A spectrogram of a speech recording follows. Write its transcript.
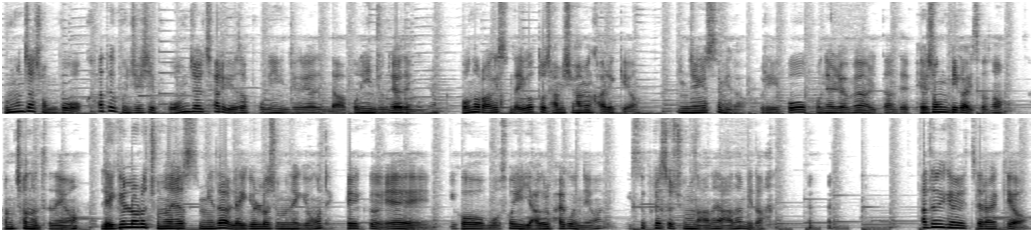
주문자 정보, 카드 분실 시 보험 절차를 위해서 본인 인증을 해야 된다. 본인 인증도 해야 되는군요. 번호로 하겠습니다. 이것도 잠시 화면 가릴게요. 인증했습니다. 그리고 보내려면 일단 내 배송비가 있어서 3,000원 드네요. 레귤러로 주문하셨습니다. 레귤러 주문의 경우 택배그에 이거 뭐 소위 약을 팔고 있네요. 익스프레스 주문 안, 안 합니다. 카드 결제를 할게요.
